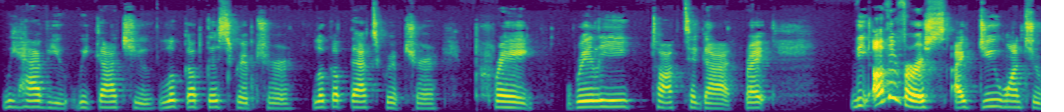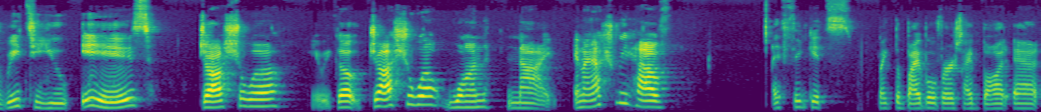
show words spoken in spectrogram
we have you, we got you. Look up this scripture, look up that scripture, pray, really talk to God, right? The other verse I do want to read to you is Joshua. Here we go. Joshua 1 9. And I actually have, I think it's like the Bible verse I bought at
